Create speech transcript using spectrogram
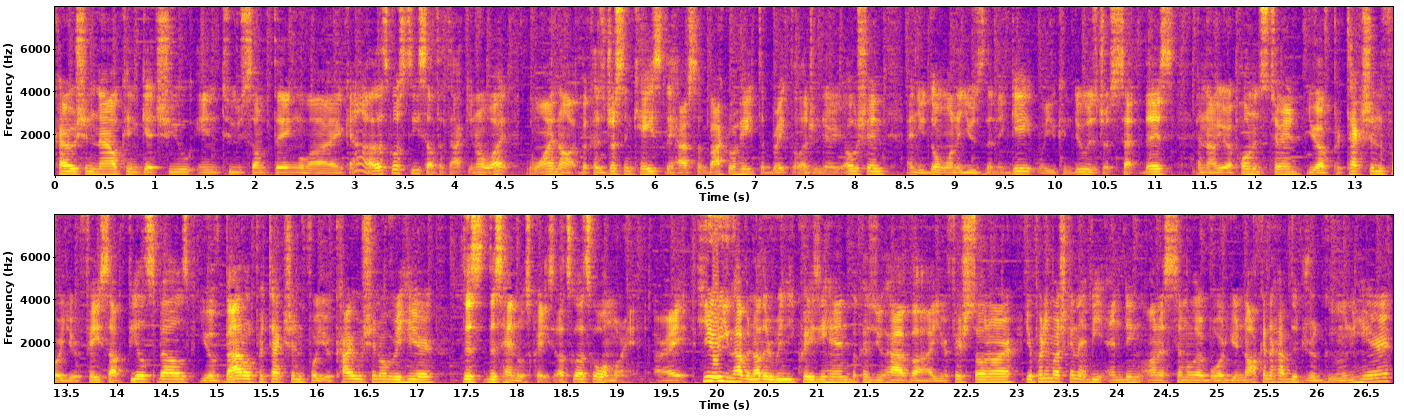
Kairyu now can get you into something like, ah, let's go Sea Stealth Attack. You know what? Why not? Because just in case they have some back row hate to break the Legendary Ocean and you don't want to use the negate, what you can do is just set this and now your opponent's turn. You have protection for your face-up field spells. You have battle protection for your Kairyu over here this this hand was crazy. Let's go let's go one more hand. All right. Here you have another really crazy hand because you have uh, your fish sonar. You're pretty much gonna be ending on a similar board. You're not gonna have the dragoon here,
